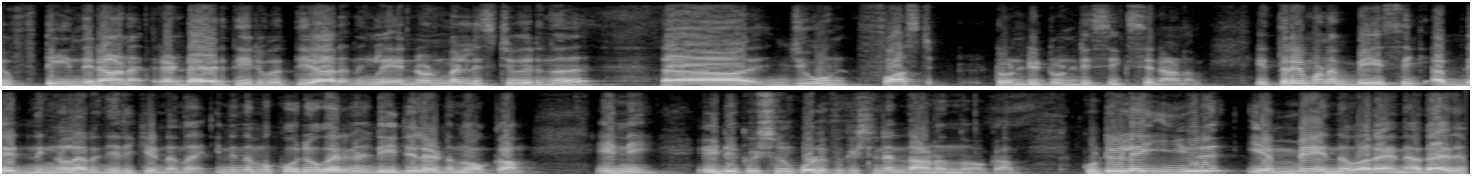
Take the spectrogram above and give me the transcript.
ഫിഫ്റ്റീൻതിനാണ് രണ്ടായിരത്തി ഇരുപത്തി ആറ് നിങ്ങൾ എൻറോൺമെന്റ് ലിസ്റ്റ് വരുന്നത് ജൂൺ ഫസ്റ്റ് ട്വന്റി ട്വന്റി സിക്സിനാണ് ഇത്രയുമാണ് ബേസിക് അപ്ഡേറ്റ് നിങ്ങൾ അറിഞ്ഞിരിക്കേണ്ടത്. ഇനി നമുക്ക് ഓരോ കാര്യങ്ങൾ ഡീറ്റെയിൽ ആയിട്ട് നോക്കാം. ഇനി എഡ്യൂക്കേഷൻ ക്വാളിഫിക്കേഷൻ എന്താണെന്ന് നോക്കാം. കുട്ടികളെ ഈ ഒരു എം എ എന്ന് പറയുന്നത് അതായത്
